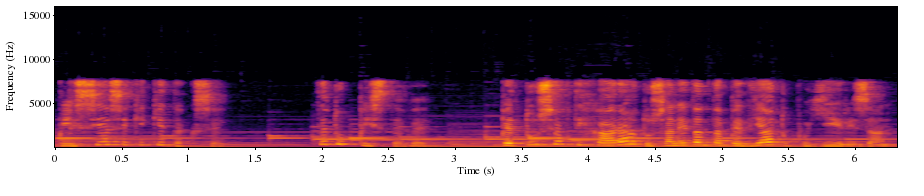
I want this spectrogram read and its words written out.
Πλησίασε και κοίταξε. Δεν το πίστευε. Πετούσε από τη χαρά τους σαν ήταν τα παιδιά του που γύριζαν.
